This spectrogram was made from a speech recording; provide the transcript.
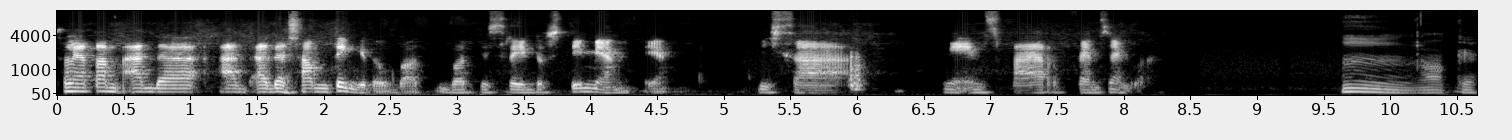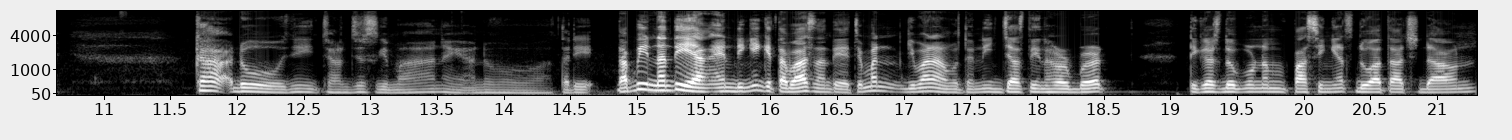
kelihatan ada ada something gitu buat buat this Raiders team yang yang bisa nge-inspire fansnya gue. Hmm, oke. Okay. Kak, aduh, ini Chargers gimana ya? Aduh, tadi. Tapi nanti yang endingnya kita bahas nanti ya. Cuman gimana menurut ini Justin Herbert 326 passing yards, 2 touchdown.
